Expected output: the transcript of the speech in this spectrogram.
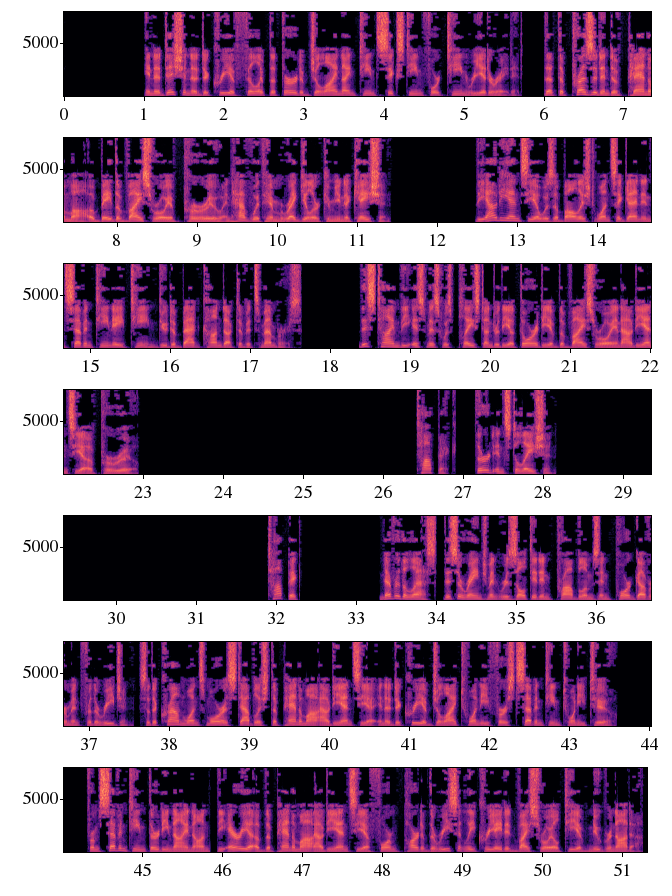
In addition a decree of Philip III of July 19, 1614 reiterated, that the President of Panama obey the Viceroy of Peru and have with him regular communication." The Audiencia was abolished once again in 1718 due to bad conduct of its members. This time the isthmus was placed under the authority of the Viceroy and Audiencia of Peru. Third installation Nevertheless, this arrangement resulted in problems and poor government for the region, so the Crown once more established the Panama Audiencia in a decree of July 21, 1722. From 1739 on, the area of the Panama Audiencia formed part of the recently created Viceroyalty of New Granada.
